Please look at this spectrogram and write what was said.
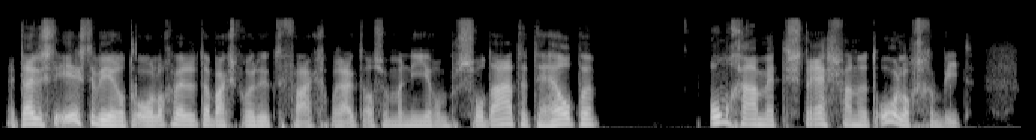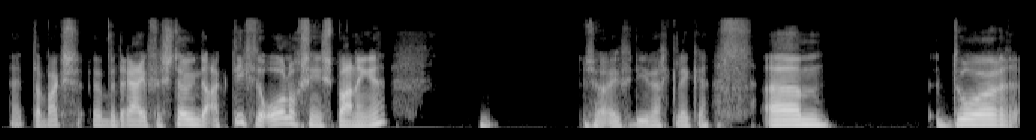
En tijdens de Eerste Wereldoorlog werden tabaksproducten vaak gebruikt als een manier om soldaten te helpen omgaan met de stress van het oorlogsgebied. Tabaksbedrijven steunden actief de oorlogsinspanningen. Zo even die wegklikken. Ehm, door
